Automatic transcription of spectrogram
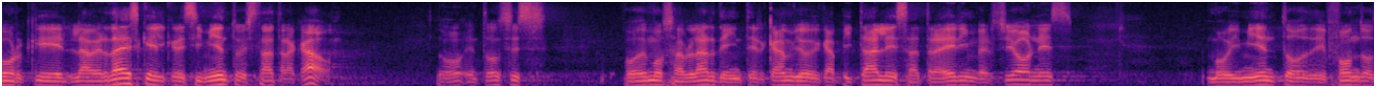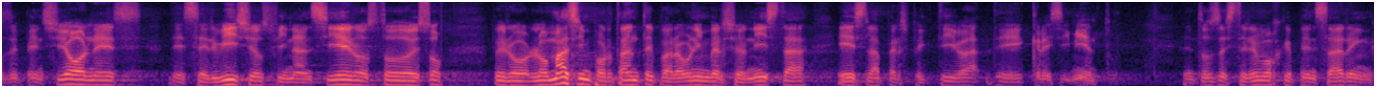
porque la verdad es que el crecimiento está atracado. ¿no? Entonces, podemos hablar de intercambio de capitales, atraer inversiones, movimiento de fondos de pensiones, de servicios financieros, todo eso, pero lo más importante para un inversionista es la perspectiva de crecimiento. Entonces tenemos que pensar en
